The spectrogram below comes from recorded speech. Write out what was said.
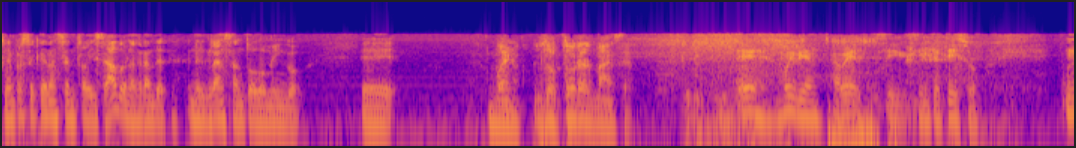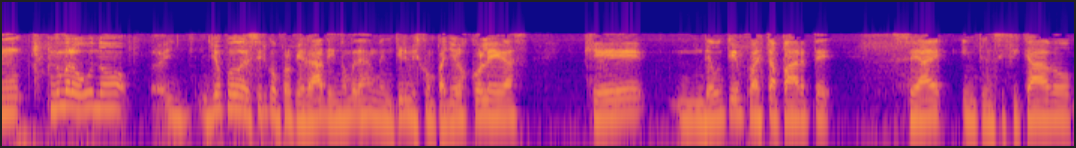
siempre se quedan centralizados en, la grande, en el Gran Santo Domingo. Eh, Bueno, doctor Almanza. Eh, muy bien, a ver, si sintetizo. Mm, número uno, eh, yo puedo decir con propiedad, y no me dejan mentir mis compañeros colegas, que mm, de un tiempo a esta parte se ha intensificado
